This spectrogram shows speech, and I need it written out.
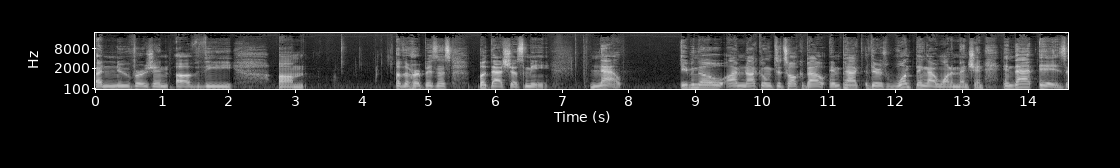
a new version of the um of the Hurt Business. But that's just me. Now, even though I'm not going to talk about Impact, there's one thing I want to mention, and that is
